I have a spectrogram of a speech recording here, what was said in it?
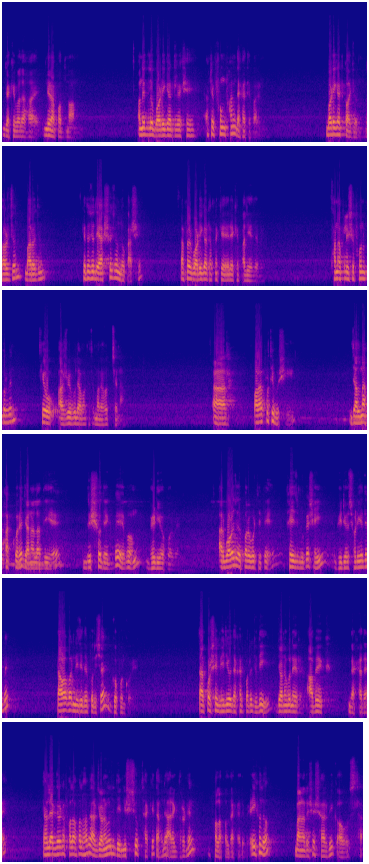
যাকে বলা হয় নিরাপদ নন। অনেকগুলো বডিগার্ড রেখে আপনি ফুংফাং দেখাতে পারেন। বডিগার্ড কজন দশজন? বারো জন কিন্তু যদি একশো জন লোক আসে, আপনার বডিগার্ড আপনাকে রেখে পালিয়ে যাবে। থানা পুলিশে ফোন করবেন, কেউ আসবে বলে আমার কাছে মনে হচ্ছে না। আর পাড়া প্রতিবেশী জালনা ফাঁক করে জানালা দিয়ে দৃশ্য দেখবে এবং ভিডিও করবে। আর বড় জোর পরবর্তীতে ফেসবুকে সেই ভিডিও ছড়িয়ে দেবে। তাও আবার নিজেদের পরিচয় গোপন করে। তারপর সেই ভিডিও দেখার পরে যদি জনগণের আবেগ দেখা দেয়, তাহলে এক ধরনের ফলাফল হবে। আর জনগণ যদি নিশ্চুপ থাকে, তাহলে আরেক ধরনের ফলাফল দেখা দেবে। এই হলো বাংলাদেশের সার্বিক অবস্থা।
